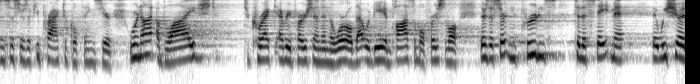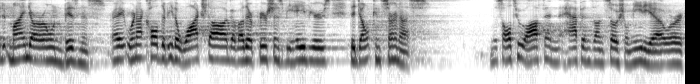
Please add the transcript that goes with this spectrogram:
and sisters, a few practical things here. We're not obliged to correct every person in the world. That would be impossible, first of all. There's a certain prudence to the statement that we should mind our own business, right? We're not called to be the watchdog of other persons' behaviors that don't concern us. This all too often happens on social media or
